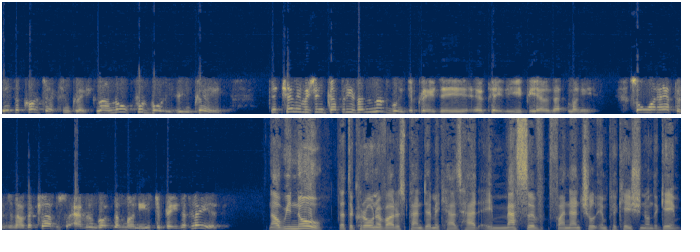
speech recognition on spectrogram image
There's a contract in place. Now, no football is being played. The television companies are not going to pay the, uh, pay the EPL that money. So what happens now? The clubs haven't got the money to pay the players. Now, we know that the coronavirus pandemic has had a massive financial implication on the game,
